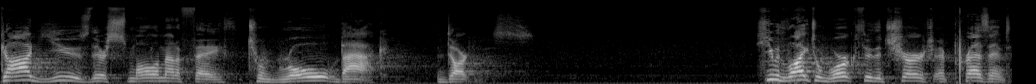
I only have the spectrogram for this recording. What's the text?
God used their small amount of faith to roll back darkness. He would like to work through the church at present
